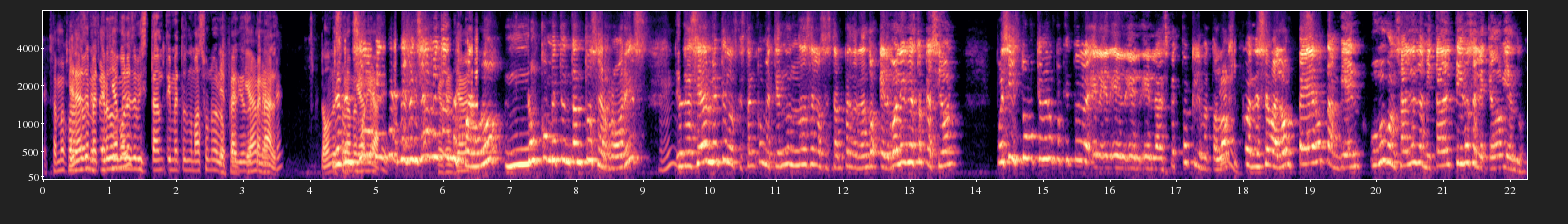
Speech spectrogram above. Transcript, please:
Está mejorando. Tienes de meter dos goles de visitante y metes nomás uno de local y de penal. ¿Dónde está la mejoría? Defensivamente el mejorado, no cometen tantos errores. Desgraciadamente los que están cometiendo no se los están perdonando. El gol en esta ocasión pues sí, tuvo que ver un poquito el, aspecto climatológico en ese balón, pero también Hugo González, la mitad del tiro se le quedó viendo.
